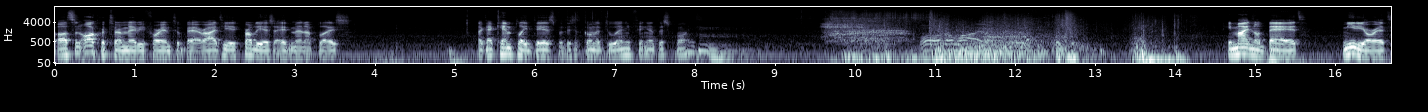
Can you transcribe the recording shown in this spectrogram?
Well, it's an awkward turn maybe for him to bear, right? He probably has 8 mana plays. Like, I can play this, but is it gonna do anything at this point? Wild. He might not bear it. Meteor it.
